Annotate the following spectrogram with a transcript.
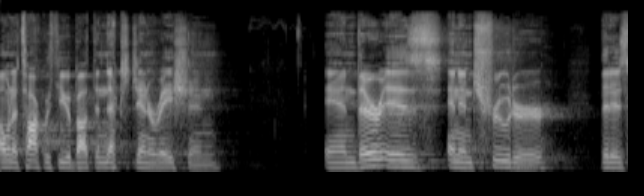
I want to talk with you about the next generation. And there is an intruder that is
